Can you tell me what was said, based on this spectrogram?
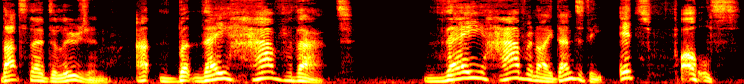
that's their delusion. But they have that. They have an identity. It's false.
